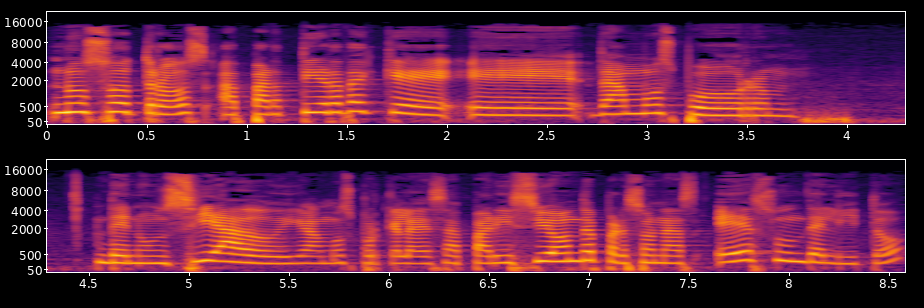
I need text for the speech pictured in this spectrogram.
nosotros, a partir de que eh, damos por denunciado, digamos, porque la desaparición de personas es un delito,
